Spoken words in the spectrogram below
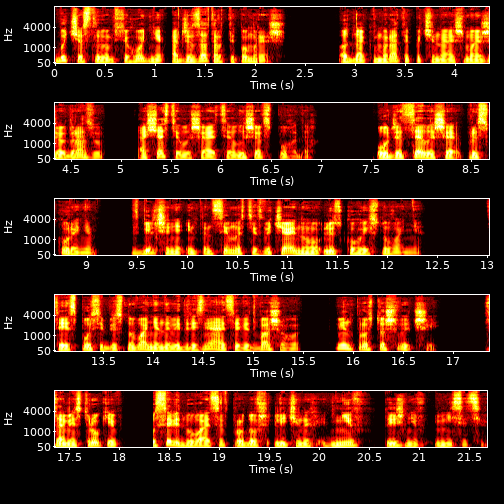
будь щасливим сьогодні, адже завтра ти помреш. Однак вмирати починаєш майже одразу, а щастя лишається лише в спогадах. Отже, це лише прискорення, збільшення інтенсивності звичайного людського існування. Цей спосіб існування не відрізняється від вашого, він просто швидший. Замість років усе відбувається впродовж лічених днів, тижнів, місяців.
